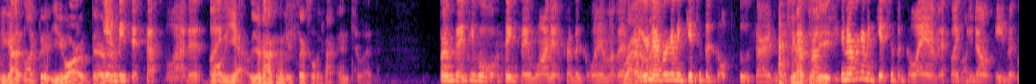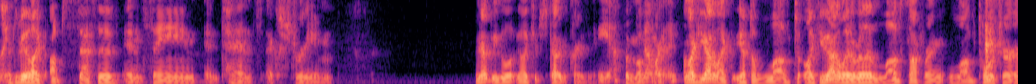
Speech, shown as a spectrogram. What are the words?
you got like the, you are there. and be successful at it. Like, well, yeah, you're not going to be successful if you're not into it. But I'm saying people think they want it for the glam of it, Right, but you're right. never gonna get to the. Gl- Ooh, sorry, just You have to be- You're never gonna get to the glam if like you don't even like to be like obsessive, insane, intense, extreme. You gotta be like you just gotta be crazy Yeah. for the most no, part. really. Like you gotta like you have to love to like you gotta really love suffering, love torture.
